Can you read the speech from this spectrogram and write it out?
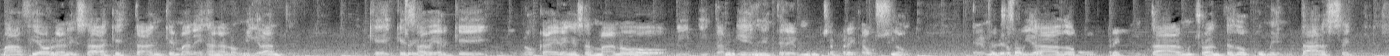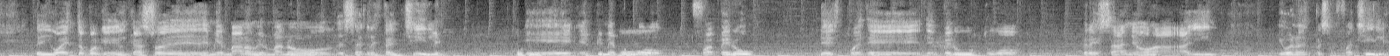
mafias organizadas que están, que manejan a los migrantes. Que hay que saber que no caer en esas manos y, también tener mucha precaución, tener mucho cuidado, preguntar mucho antes, documentarse te digo esto porque en el caso de, mi hermano, mi hermano de sangre está en Chile. Eh, el primero fue a Perú. Después de, Perú estuvo tres años allí. Y bueno, después se fue a Chile.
